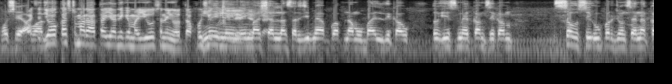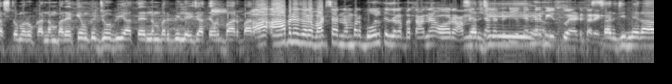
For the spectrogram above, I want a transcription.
खुश है अच्छा जो कस्टमर आता है यानी कि मायूस नहीं होता खुशी नहीं नहीं माशाल्लाह सर जी मैं आपको अपना मोबाइल दिखाऊँ तो इसमें कम से कम सौ से ऊपर जो है ना कस्टमरों का नंबर है क्योंकि जो भी आता है नंबर भी ले जाते हैं और बार बार आ, आपने जरा व्हाट्सएप नंबर बोल के जरा बताना है और हमें सर जी- वीडियो के अंदर भी इसको ऐड करें सर जी मेरा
